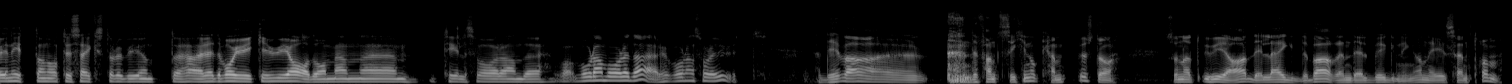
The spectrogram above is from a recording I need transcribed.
i 1986 da du begynte her, eller det var jo ikke UiA da, men eh, tilsvarende. Hvordan var det der? Hvordan så det ut? Det var eh, Det fantes ikke noe campus da. Sånn at UiA det leide bare en del bygninger nede i sentrum.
